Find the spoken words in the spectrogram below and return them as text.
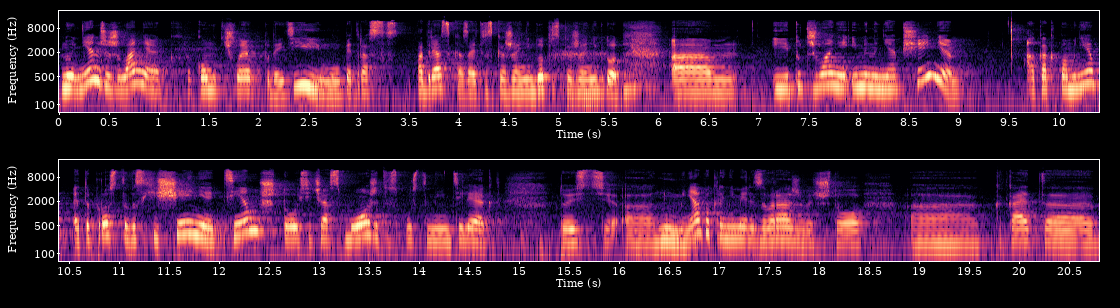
ну, нет же желания к какому-то человеку подойти и ему пять раз подряд сказать, расскажи анекдот, расскажи анекдот. И тут желание именно не общения, а как по мне, это просто восхищение тем, что сейчас может искусственный интеллект. То есть, э, ну, меня, по крайней мере, завораживает, что э, какая-то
